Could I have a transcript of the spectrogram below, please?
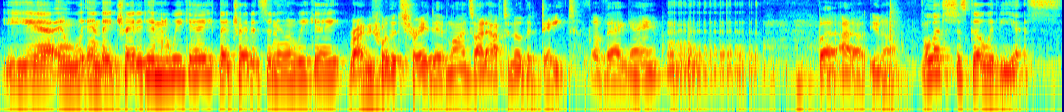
Yeah, and and they traded him in week eight. They traded Sanu in week eight. Right before the trade deadline, so I'd have to know the date of that game. But I don't, you know. Well, let's just go with yes.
